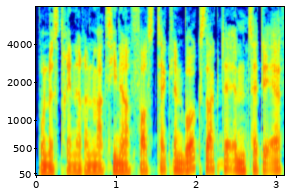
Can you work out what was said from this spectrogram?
Bundestrainerin Martina Voss-Tecklenburg sagte im ZDF,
